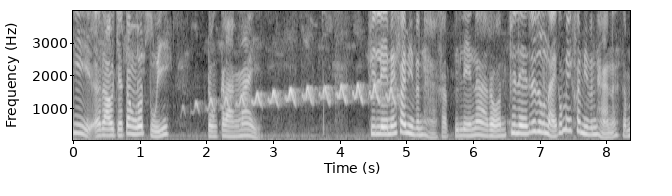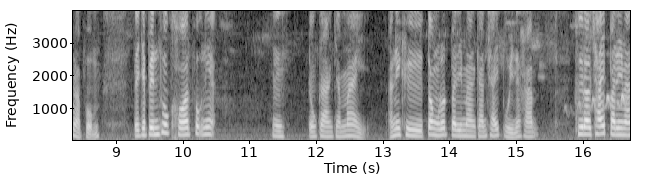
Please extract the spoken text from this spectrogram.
ที่เราจะต้องลดปุ๋ยตรงกลางไหมฟิเลไม่ค่อยมีปัญหาครับฟิเลหน้าร้อนฟิเลฤดูไหนก็ไม่ค่อยมีปัญหานะสำหรับผม แต่จะเป็นพวกคอสพวกเนี้ยนี่ตรงกลางจะไหมอันนี้คือต้องลดปริมาณการใช้ปุ๋ยนะครับ คือเราใช้ปริมาณ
